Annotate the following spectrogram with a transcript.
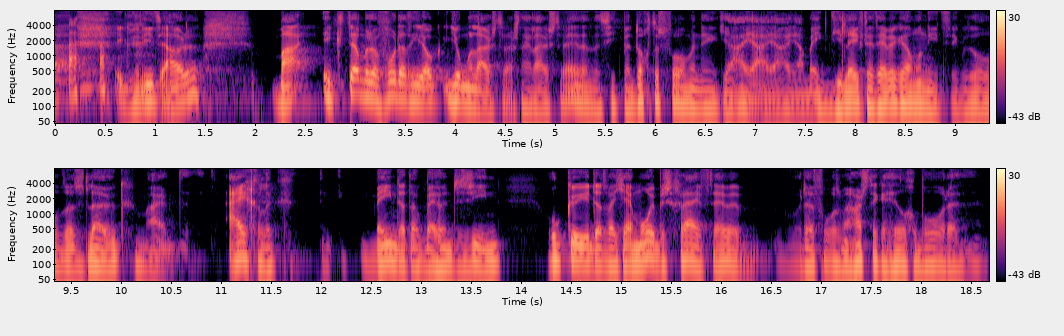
ik ben iets ouder. Maar ik stel me zo voor dat hier ook jonge luisteraars naar luisteren. En dan zie ik mijn dochters voor me en denk ik... ja, ja, ja, ja maar ik, die leeftijd heb ik helemaal niet. Ik bedoel, dat is leuk. Maar eigenlijk, en ik meen dat ook bij hun te zien hoe kun je dat wat jij mooi beschrijft? Hè? We worden volgens mij hartstikke heel geboren.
